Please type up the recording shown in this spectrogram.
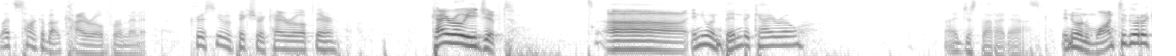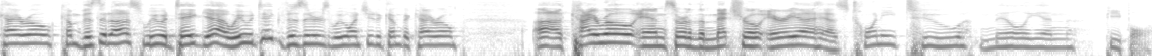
let's talk about Cairo for a minute. Chris, you have a picture of Cairo up there. Cairo, Egypt. Uh, anyone been to Cairo? I just thought I'd ask. Anyone want to go to Cairo? Come visit us. We would take, yeah, we would take visitors. We want you to come to Cairo. Uh, Cairo and sort of the metro area has 22 million people.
